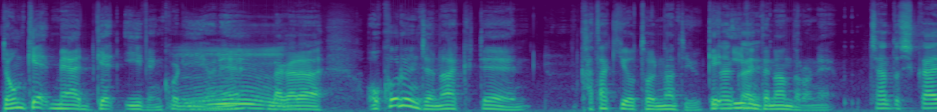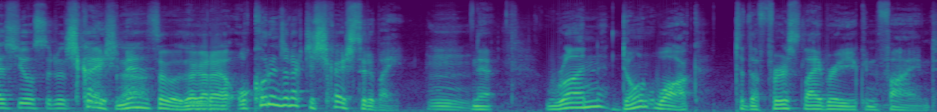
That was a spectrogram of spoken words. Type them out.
Don't get mad, get even. これいいよね。だから、怒るんじゃなくて、仇を取る、なんていうなんか even ってなんだろうね。ちゃんと仕返しをする仕か返しね。そう。だから、怒るんじゃなくて仕返しすればいい。ね。Run, don't walk to the first library you can find.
